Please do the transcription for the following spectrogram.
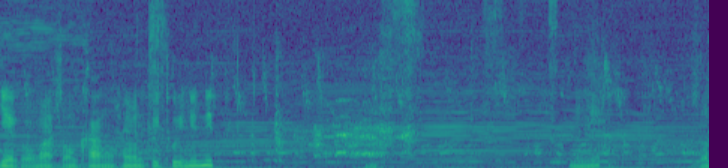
แยกออกมาสองข้างให้มันทุยๆนิดๆอย่างนี้ สวน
